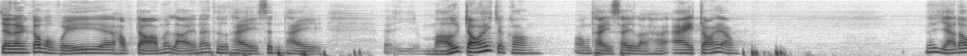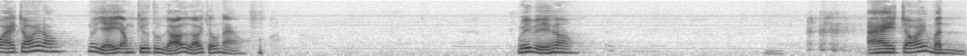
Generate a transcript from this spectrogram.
Cho nên có một vị à, học trò mới lại nói, thưa thầy, xin thầy à, mở trói cho con. Ông thầy xây lại hỏi ai trói ông? Nó dạ đâu ai trói đâu. Nó vậy ông kêu tôi gỡ gỡ chỗ nào? Quý vị không? Ai trói mình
